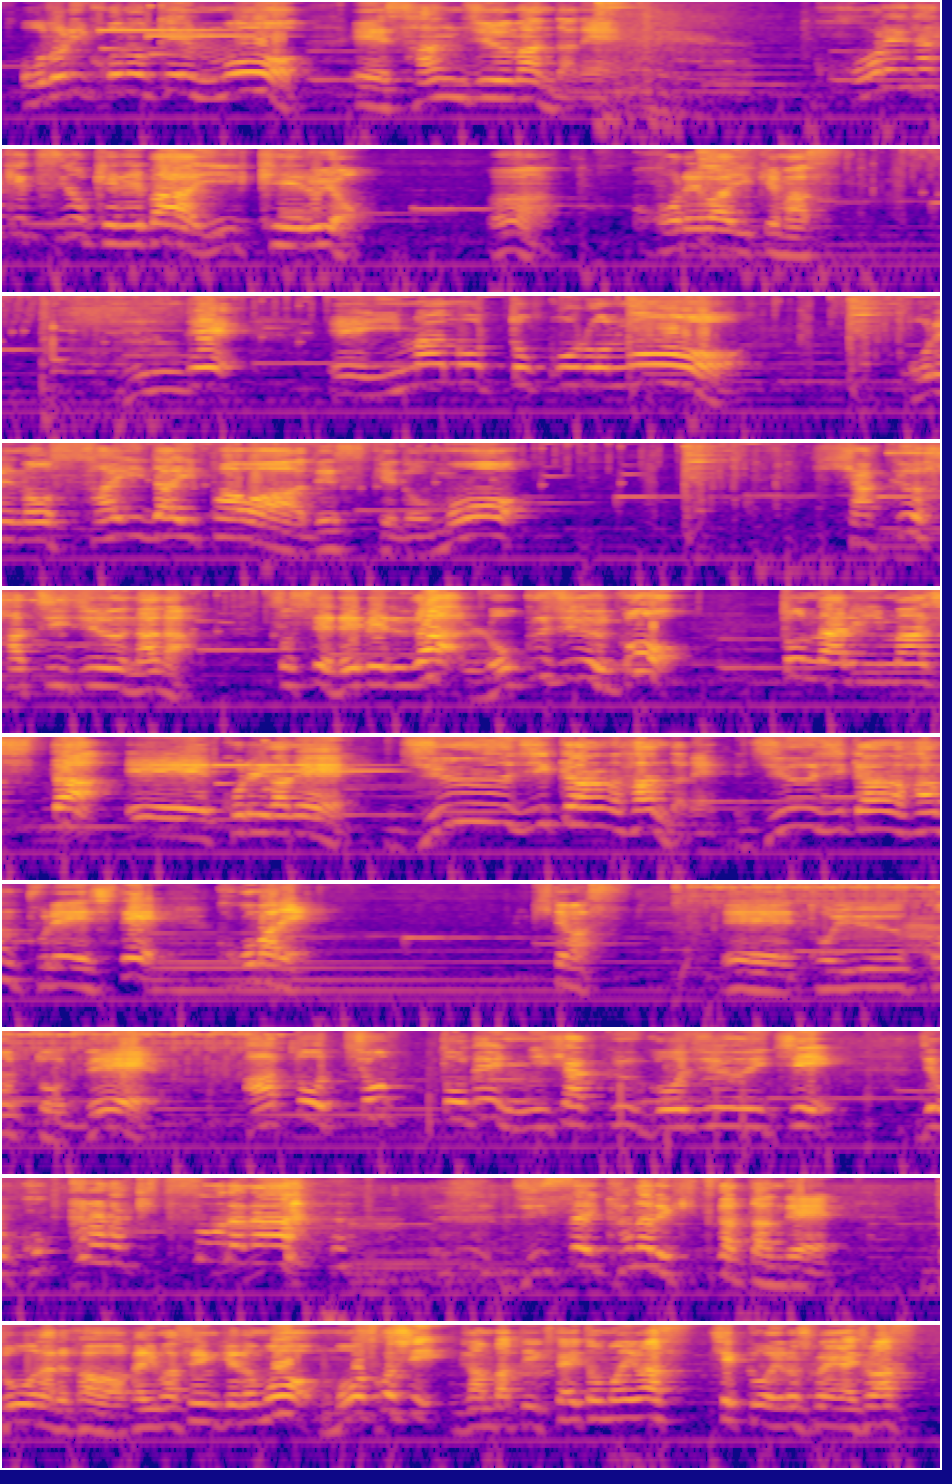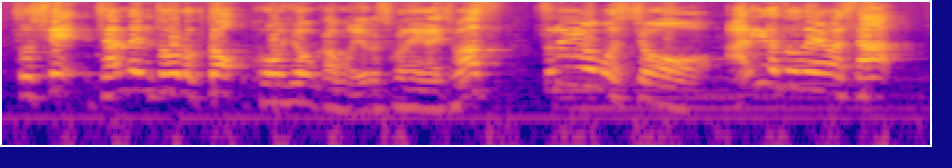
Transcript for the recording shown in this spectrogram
踊り子の剣も、えー、30万だね。これだけ強ければいけるよ。うん。これはいけます。んで、えー、今のところの、俺の最大パワーですけども、187。そしてレベルが65となりました。えー、これがね、10時間半だね。10時間半プレイして、ここまで来てます。えー、ということで、あとちょっとで251。でもこっからがきつそうだな実際かなりきつかったんで、どうなるかはわかりませんけども、もう少し頑張っていきたいと思います。チェックをよろしくお願いします。そして、チャンネル登録と高評価もよろしくお願いします。それではご視聴ありがとうございました。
